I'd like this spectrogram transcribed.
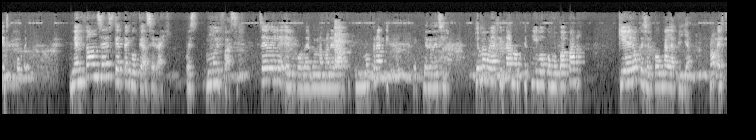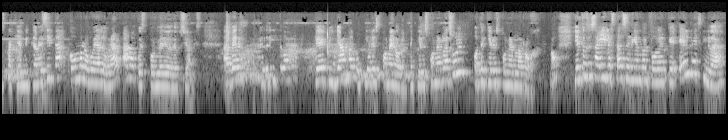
es poder. Y entonces, ¿qué tengo que hacer ahí? Pues muy fácil. Cédele el poder de una manera democrática. ¿Qué quiere decir? Yo me voy a fijar un objetivo como papá. Quiero que se ponga la pijama, ¿no? Esto está aquí en mi cabecita. ¿Cómo lo voy a lograr? Ah, pues por medio de opciones. A ver, Pedrito, ¿qué pijama te quieres poner hoy? ¿Te quieres poner la azul o te quieres poner la roja? ¿No? Y entonces ahí le está cediendo el poder que él decida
